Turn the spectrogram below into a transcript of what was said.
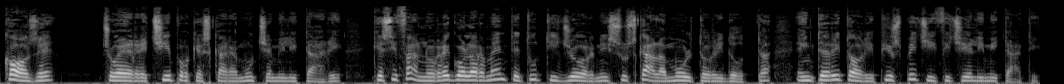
Cose cioè reciproche scaramucce militari, che si fanno regolarmente tutti i giorni su scala molto ridotta e in territori più specifici e limitati,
